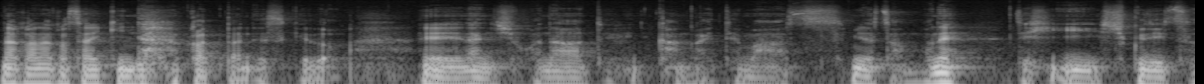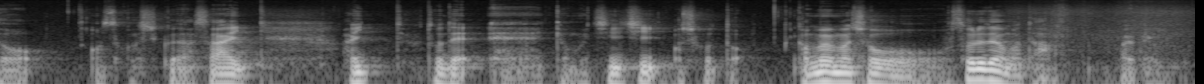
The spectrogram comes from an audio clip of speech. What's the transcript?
なかなか最近なかったんですけど、えー、何しようかなというふうに考えてます。皆さんもね是非いい祝日をお過ごしください。はいということで、えー、今日も一日お仕事頑張りましょう。それではまた。バイバイ。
